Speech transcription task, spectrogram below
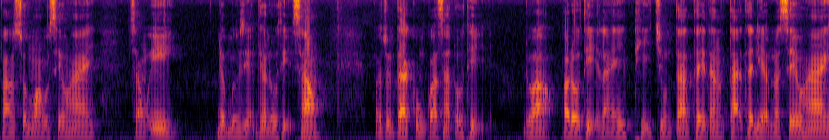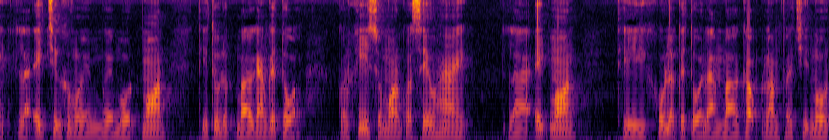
vào số mol của CO2 trong Y được biểu diễn theo đồ thị sau. Và chúng ta cùng quan sát đồ thị đúng không? Ở đồ thị này thì chúng ta thấy rằng tại thời điểm là CO2 là x trừ 0,11 mol thì thu được m gam kết tủa. Còn khi số mol của CO2 là x mol thì khối lượng kết tủa là m cộng 5,91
